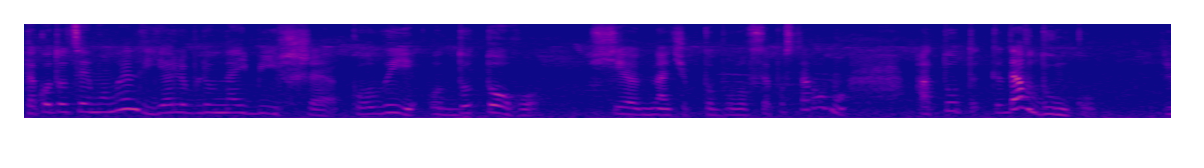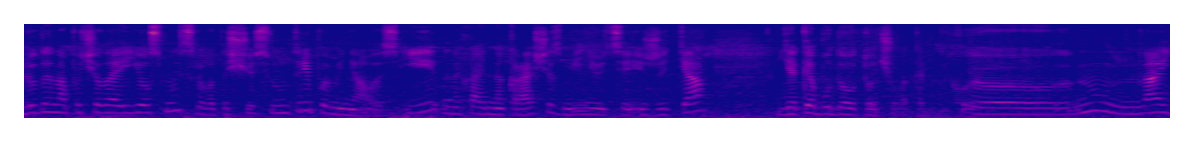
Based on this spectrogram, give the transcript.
Так от оцей момент я люблю найбільше, коли от до того ще начебто було все по-старому, а тут ти дав думку, людина почала її осмислювати, щось внутрі помінялось, і нехай на краще змінюється і життя, яке буде оточувати. Е, Ну, най,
